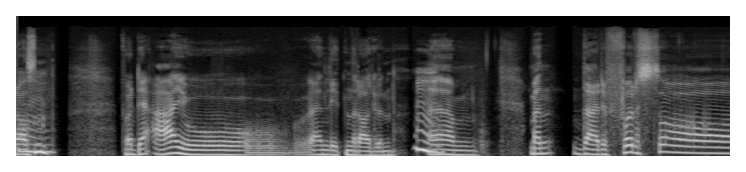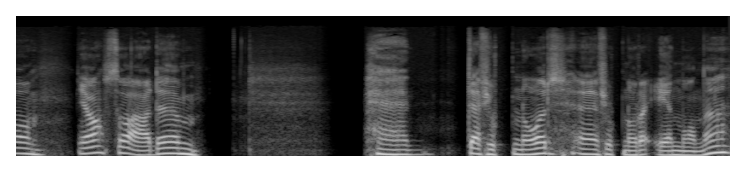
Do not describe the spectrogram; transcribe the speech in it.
rasen. Mm. For det er jo en liten rar hund. Mm. Um, men derfor så Ja, så er det eh, Det er 14 år. 14 år og én måned.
